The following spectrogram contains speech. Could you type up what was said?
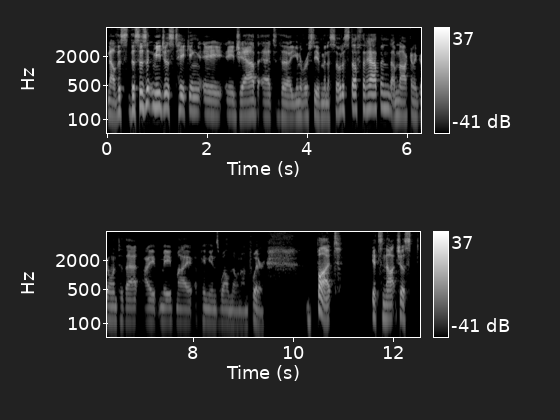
Now, this this isn't me just taking a a jab at the University of Minnesota stuff that happened. I'm not going to go into that. I made my opinions well known on Twitter, but it's not just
